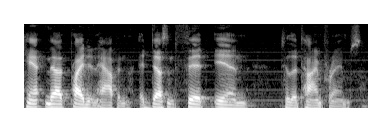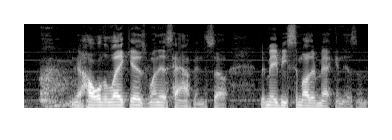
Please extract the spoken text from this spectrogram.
can't, that probably didn't happen. It doesn't fit in to the time frames, you know, how old the lake is when this happened. So there may be some other mechanism.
